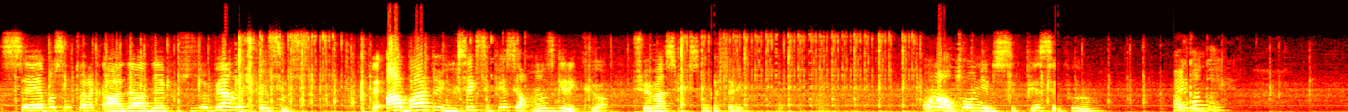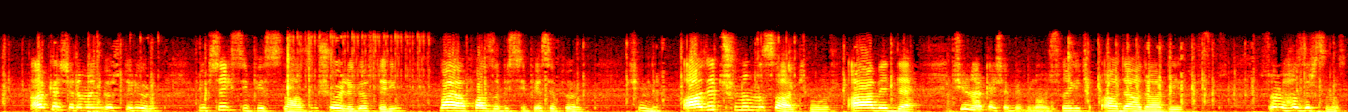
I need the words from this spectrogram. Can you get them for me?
S'ye basılı tutarak AD AD yapıyorsunuz ve bir anda çıkıyorsunuz. Ve a, bu arada yüksek CPS yapmanız gerekiyor. Şöyle ben CPS'ini göstereyim. 16-17 CPS yapıyorum. Ay kanka. Arkadaşlar hemen gösteriyorum. Yüksek CPS lazım. Şöyle göstereyim. Bayağı fazla bir CPS yapıyorum. Şimdi adet şuna nasıl hakim olur? A ve D. Şimdi arkadaşlar bir bloğun üstüne geçip AD AD AD yapıyorsunuz. Sonra hazırsınız.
